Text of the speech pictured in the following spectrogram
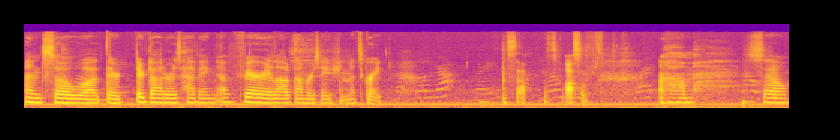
and so uh, their their daughter is having a very loud conversation. It's great. So it's awesome. Um, so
